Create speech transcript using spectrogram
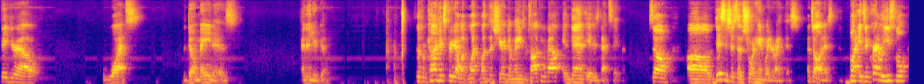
figure out what the domain is, and then you're good. So for context, figure out what, what, what the shared domains we're talking about, and then it is that statement. So um, this is just a shorthand way to write this. That's all it is. But it's incredibly useful,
